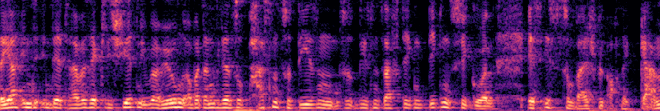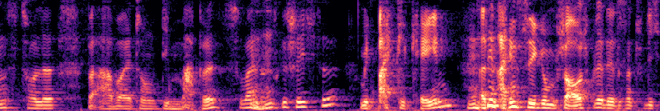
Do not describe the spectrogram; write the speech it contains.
naja, in, in der teilweise klischierten Überhöhung, aber dann wieder so passend zu diesen, zu diesen saftigen Dickens-Figuren. Es ist zum Beispiel auch eine ganz tolle Bearbeitung, die Muppets-Weihnachtsgeschichte mhm. mit Michael Caine als einzigem Schauspieler, der das natürlich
